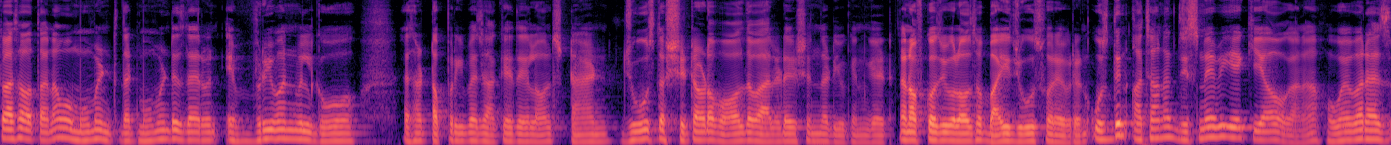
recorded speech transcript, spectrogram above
तो ऐसा होता है ना वो moment. That moment is there when everyone will go ऐसा टपरी पे जाके they all stand juice the shit out of all the validation that you can get and of course you will also buy juice for everyone उस दिन अचानक जिसने भी ये किया होगा ना whoever has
